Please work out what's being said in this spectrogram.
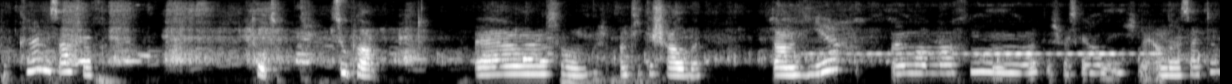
Du kleines Arschloch. Tot. Super. Ähm, so. Antike Schraube. Dann hier einmal machen. Ich weiß gar nicht. Eine andere Seite.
